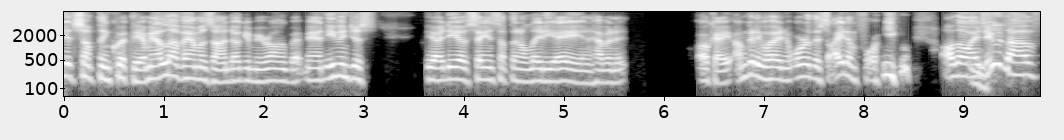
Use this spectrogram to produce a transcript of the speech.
get something quickly. I mean, I love Amazon, don't get me wrong, but man, even just the idea of saying something on Lady A and having it, okay, I'm going to go ahead and order this item for you. Although I hmm. do love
